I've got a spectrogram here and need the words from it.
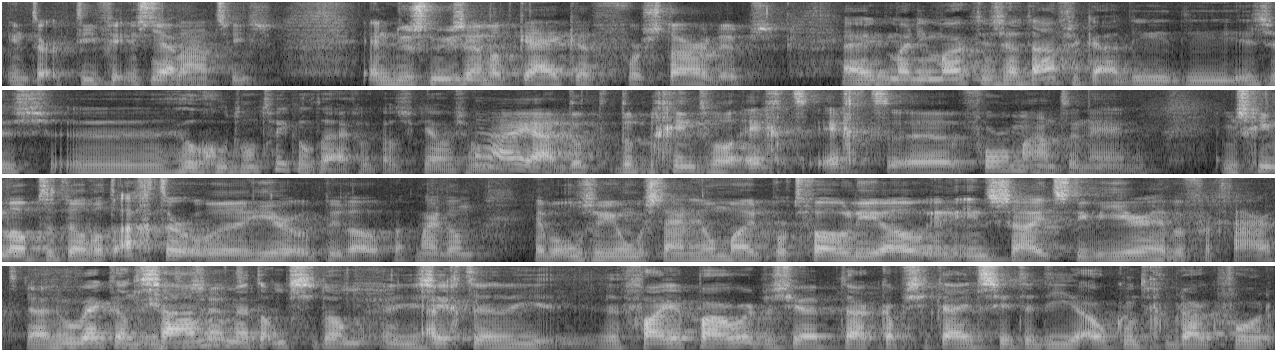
interactieve installaties. Ja. En dus nu zijn we wat kijken voor start-ups. Hey, maar die markt in Zuid-Afrika, die, die is dus uh, heel goed ontwikkeld eigenlijk, als ik jou zo Nou ja, dat, dat begint wel echt, echt uh, vorm aan te nemen. En misschien loopt het wel wat achter hier op Europa, maar dan hebben onze jongens daar een heel mooi portfolio en insights die we hier hebben vergaard. Ja, en hoe werkt dat samen met Amsterdam? Je ja. zegt firepower, dus je hebt daar capaciteit zitten die je ook kunt gebruiken voor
